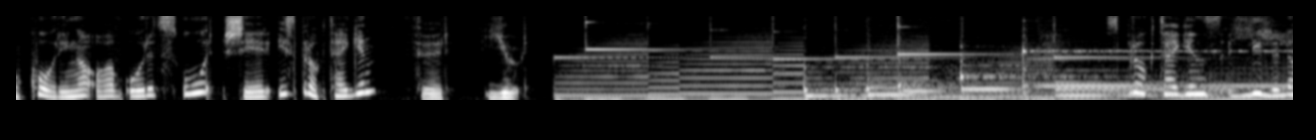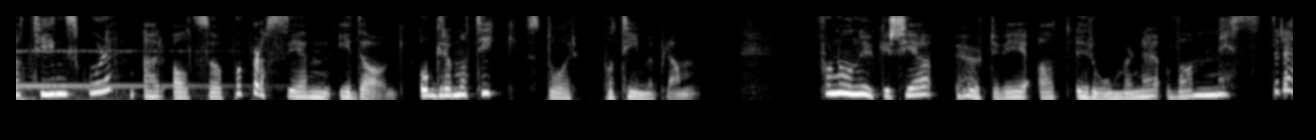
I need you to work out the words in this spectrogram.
Og kåringa av årets ord skjer i Språkteigen før jul. Språkteigens lille latinskole er altså på plass igjen i dag, og grammatikk står på timeplanen. For noen uker siden hørte vi at romerne var mestere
